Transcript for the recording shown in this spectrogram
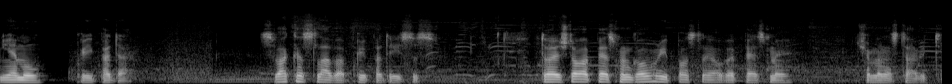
njemu pripada. Svaka slava pripada Isusu. To je što ova pesma govori, posle ove pesme ćemo nastaviti.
